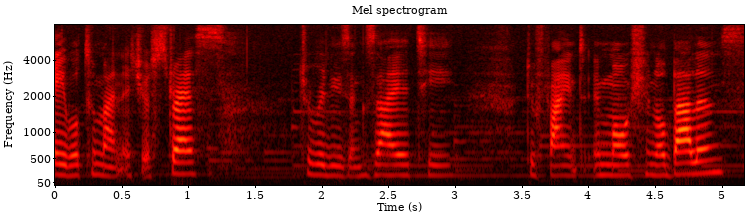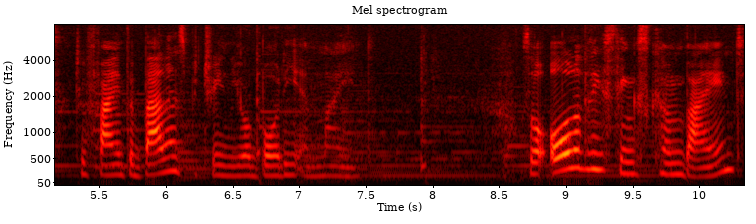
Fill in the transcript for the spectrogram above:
Able to manage your stress, to release anxiety, to find emotional balance, to find the balance between your body and mind. So all of these things combined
